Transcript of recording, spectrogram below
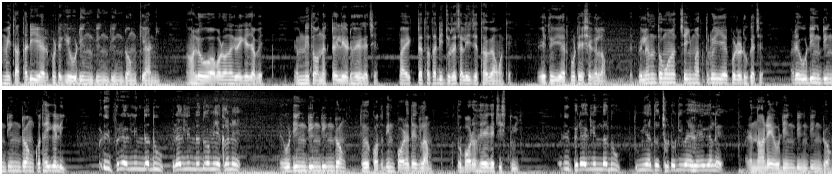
আমি তাড়াতাড়ি এয়ারপোর্টে গিয়ে উডিং ডিং ডিং ডংকে আনি। নাহলে ও আবার অনেক রেগে যাবে। এমনিতে অনেকটাই লেট হয়ে গেছে। বাইকটা তাড়াতাড়ি জোরে চালিয়ে যেতে হবে আমাকে। এই তো এয়ারপোর্টে এসে গেলাম। প্লেনে তো মনে হচ্ছে এই মাত্রই এয়ারপোর্টে ঢুকেছে। আরে উডিং ডিং ডিং ডং কোথায় গেলি? আরে ফ্র্যাগলিন দাদু ফ্র্যাগলিন দাদু আমি এখানে। আরে উডিং ডিং ডিং ডং তোকে কতদিন পরে দেখলাম? কত বড় হয়ে গেছিস তুই। আরে ফ্র্যাগলিন দাদু তুমি এত ছোট কি ভাই হয়ে গেলে? আরে না রে উডিং ডিং ডিং ডং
